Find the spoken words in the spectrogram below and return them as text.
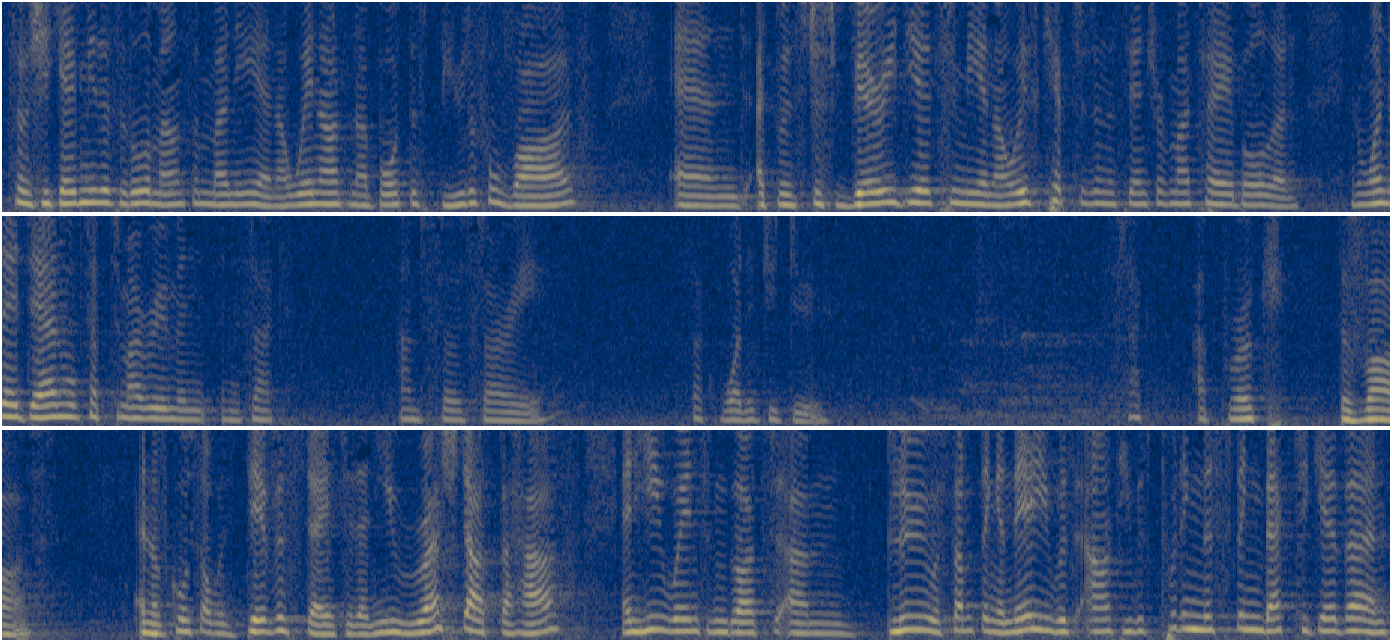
so she gave me this little amount of money, and I went out and I bought this beautiful vase, and it was just very dear to me, and I always kept it in the center of my table. And, and one day Dan walked up to my room and, and was like, I'm so sorry. It's like, what did you do? I broke the vase. And of course, I was devastated. And he rushed out the house and he went and got um, glue or something. And there he was out. He was putting this thing back together. And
